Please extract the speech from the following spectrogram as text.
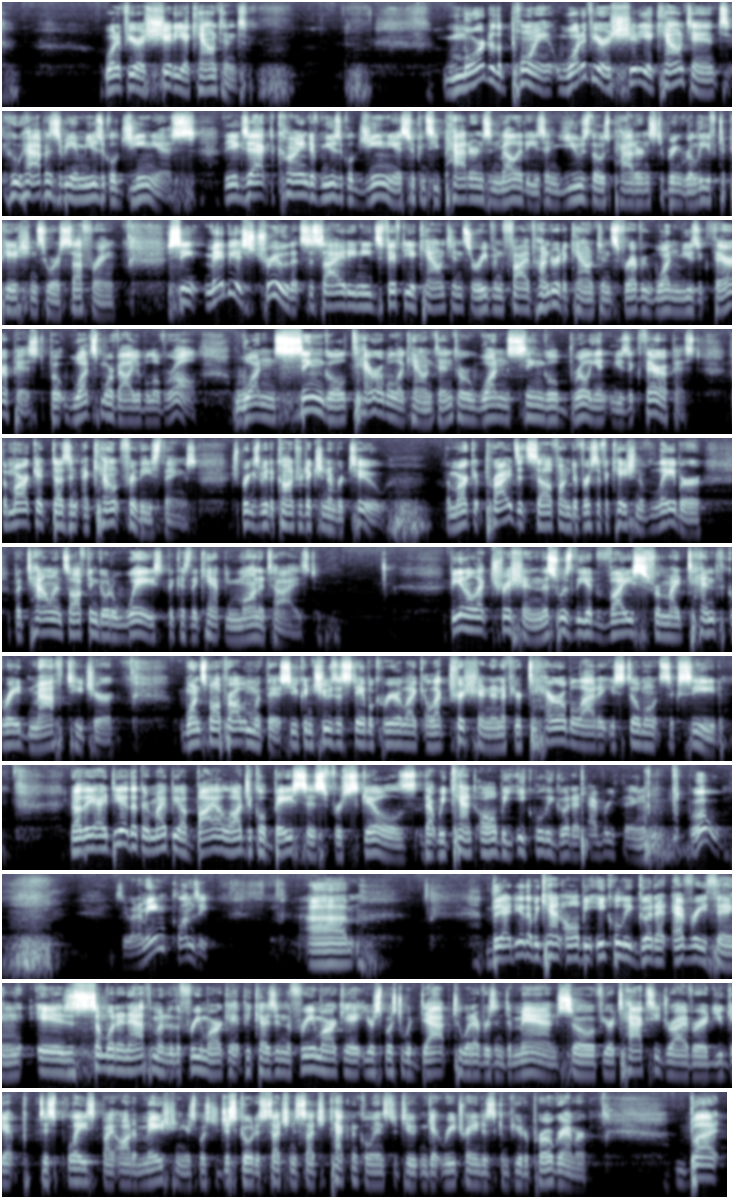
What if you're a shitty accountant? More to the point, what if you're a shitty accountant who happens to be a musical genius? The exact kind of musical genius who can see patterns and melodies and use those patterns to bring relief to patients who are suffering. See, maybe it's true that society needs 50 accountants or even 500 accountants for every one music therapist, but what's more valuable overall? One single terrible accountant or one single brilliant music therapist? The market doesn't account for these things. Which brings me to contradiction number two. The market prides itself on diversification of labor, but talents often go to waste because they can't be monetized. Be an electrician. This was the advice from my 10th grade math teacher. One small problem with this you can choose a stable career like electrician, and if you're terrible at it, you still won't succeed. Now, the idea that there might be a biological basis for skills that we can't all be equally good at everything. Whoa! See what I mean? Clumsy. Um, the idea that we can't all be equally good at everything is somewhat anathema to the free market because in the free market you're supposed to adapt to whatever's in demand. So if you're a taxi driver and you get displaced by automation you're supposed to just go to such and such technical institute and get retrained as a computer programmer. But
